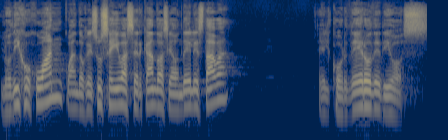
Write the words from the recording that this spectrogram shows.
lo dijo Juan cuando Jesús se iba acercando hacia donde él estaba. El Cordero de Dios.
